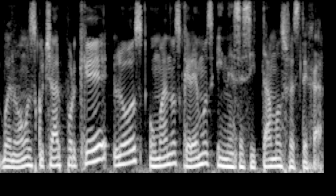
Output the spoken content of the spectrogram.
Bueno, vamos a escuchar por qué los humanos queremos y necesitamos festejar.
